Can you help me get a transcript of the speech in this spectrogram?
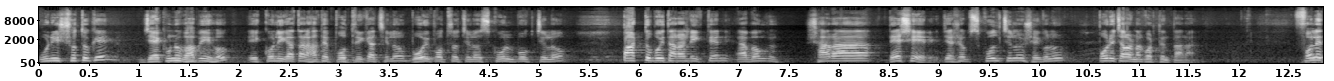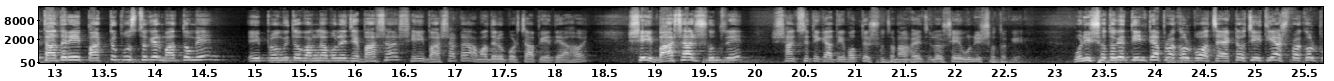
উনিশ শতকে যে কোনোভাবেই হোক, এই কলিকাতার হাতে পত্রিকা ছিল, বইপত্র ছিল, স্কুল বুক ছিল পাঠ্য বই তারা লিখতেন এবং সারা দেশের যেসব স্কুল ছিল সেগুলো পরিচালনা করতেন তারা। ফলে তাদের এই পাঠ্যপুস্তকের মাধ্যমে এই প্রমিত বাংলা বলে যে ভাষা, সেই ভাষাটা আমাদের উপর চাপিয়ে দেওয়া হয়। সেই ভাষার সূত্রে সাংস্কৃতিক আধিপত্যের সূচনা হয়েছিল সেই উনিশ শতকে। উনিশ শতকে তিনটা প্রকল্প আছে। একটা হচ্ছে ইতিহাস প্রকল্প,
